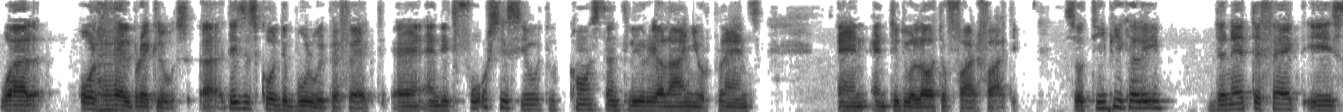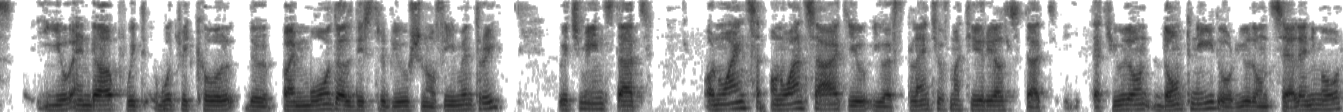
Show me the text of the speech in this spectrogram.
well, all hell break loose. Uh, this is called the bullwhip effect, and, and it forces you to constantly realign your plans and and to do a lot of firefighting. So typically the net effect is you end up with what we call the bimodal distribution of inventory, which means that on one on one side you, you have plenty of materials that that you don't don't need or you don't sell anymore.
